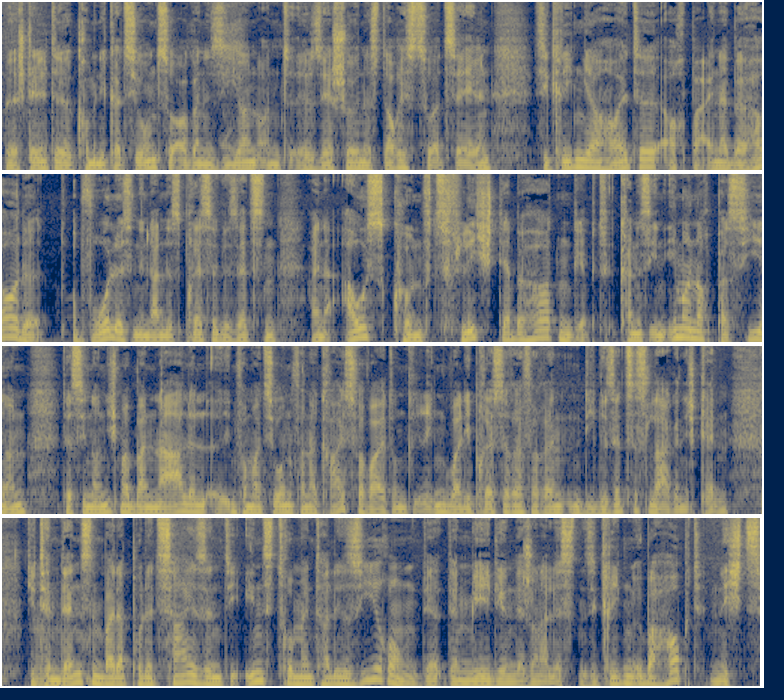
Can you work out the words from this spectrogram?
bestellte Kommunikation zu organisieren und äh, sehr schöne Stories zu erzählen. Sie kriegen ja heute auch bei einer Behörde obwohl es in den Landespressegesetzen eine Auskunftspflicht der Behörden gibt, kann es ihnen immer noch passieren, dass sie noch nicht mal banale äh, Informationen von der Kreisverwaltung kriegen, weil die Pressereferenten die Gesetzeslage nicht kennen. Die mhm. Tendenzen bei der Polizei sind die Instrumentalisierung der, der, Medien, der Journalisten. Sie kriegen überhaupt nichts.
